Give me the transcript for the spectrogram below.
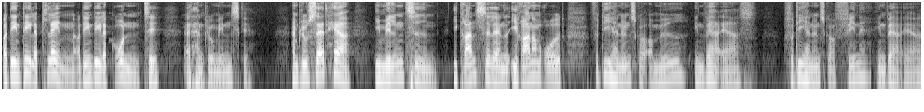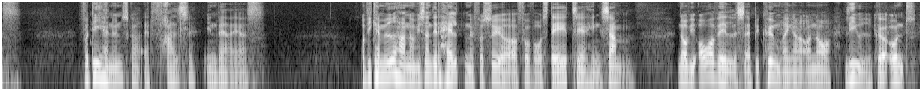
Og det er en del af planen, og det er en del af grunden til, at han blev menneske. Han blev sat her i mellemtiden, i grænselandet, i randområdet, fordi han ønsker at møde enhver af os Fordi han ønsker at finde en hver af os. Fordi han ønsker at frelse enhver af os. Og vi kan møde ham, når vi sådan lidt haltende forsøger at få vores dage til at hænge sammen. Når vi overvældes af bekymringer, og når livet gør ondt.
